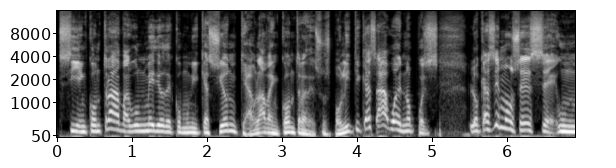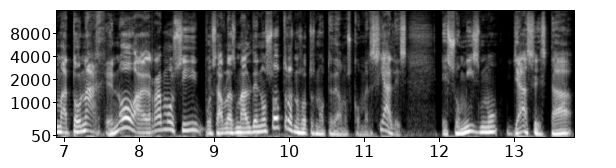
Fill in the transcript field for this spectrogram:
si encontraba algún medio de comunicación que hablaba en contra de sus políticas, ah, bueno, pues lo que hacemos es eh, un matonaje, ¿no? Agarramos y pues hablas mal de nosotros, nosotros no te damos comerciales. Eso mismo ya se está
